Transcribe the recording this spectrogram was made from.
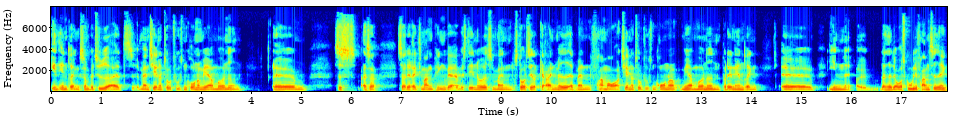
en ændring, som betyder, at man tjener 2.000 kroner mere om måneden, øh, så, altså, så er det rigtig mange penge værd, hvis det er noget, som man stort set kan regne med, at man fremover tjener 2.000 kroner mere om måneden på den ændring øh, i en øh, hvad hedder det, overskuelig fremtid. Ikke?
